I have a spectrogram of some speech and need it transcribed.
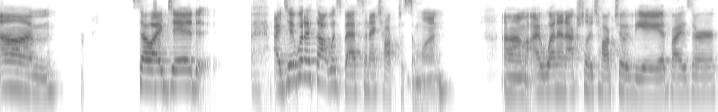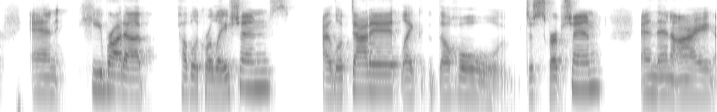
Um, so I did I did what I thought was best and I talked to someone. Um, I went and actually talked to a VA advisor and he brought up public relations. I looked at it, like the whole description. And then I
